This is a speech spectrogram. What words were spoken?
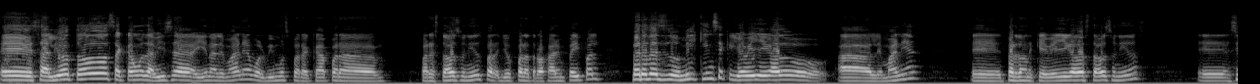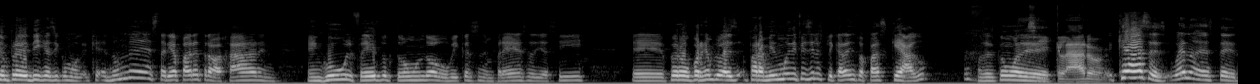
eh, salió todo, sacamos la visa ahí en Alemania, volvimos para acá, para, para Estados Unidos, para, yo para trabajar en PayPal, pero desde 2015 que yo había llegado a Alemania, eh, perdón, que había llegado a Estados Unidos, eh, siempre dije así como, ¿en dónde estaría padre trabajar? En, en Google, Facebook, todo el mundo ubica sus empresas y así. Eh, pero, por ejemplo, es- para mí es muy difícil explicar a mis papás qué hago. O sea, es como de... Sí, claro. ¿Qué haces? Bueno, este,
